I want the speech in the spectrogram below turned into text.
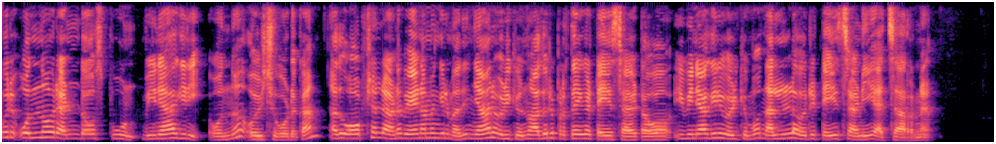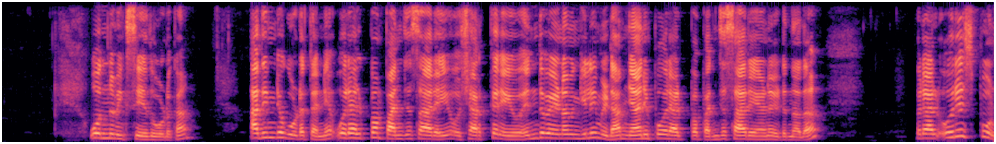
ഒരു ഒന്നോ രണ്ടോ സ്പൂൺ വിനാഗിരി ഒന്ന് ഒഴിച്ചു കൊടുക്കാം. അത് ഓപ്ഷനിലാണ്. വേണമെങ്കിൽ മതി. ഞാൻ ഒഴിക്കുന്നു. അതൊരു പ്രത്യേക ടേസ്റ്റ് ആയിട്ടോ ഈ വിനാഗിരി ഒഴിക്കുമ്പോൾ നല്ല ഒരു ടേസ്റ്റാണ് ഈ അച്ചാറിന്. ഒന്ന് മിക്സ് ചെയ്ത് കൊടുക്കാം. അതിന്റെ കൂടെ തന്നെ ഒരല്പം പഞ്ചസാരയോ ശർക്കരയോ എന്ത് വേണമെങ്കിലും ഇടാം. ഞാനിപ്പോൾ ഒരല്പം പഞ്ചസാരയാണ് ഇടുന്നത്. ഒരാൾ ഒരു സ്പൂൺ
